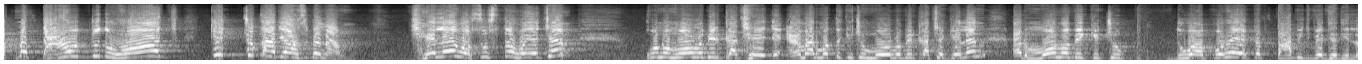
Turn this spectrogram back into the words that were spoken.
আপনার তাহাজুদ হজ, কিচ্ছু কাজে আসবে না। ছেলে অসুস্থ হয়েছে, কোন মৌলবীর কাছে আমার মতো কিছু মৌলবীর কাছে গেলেন, আর মৌলবী কিছু দোয়া পরে একটা তাবিজ বেঁধে দিল।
